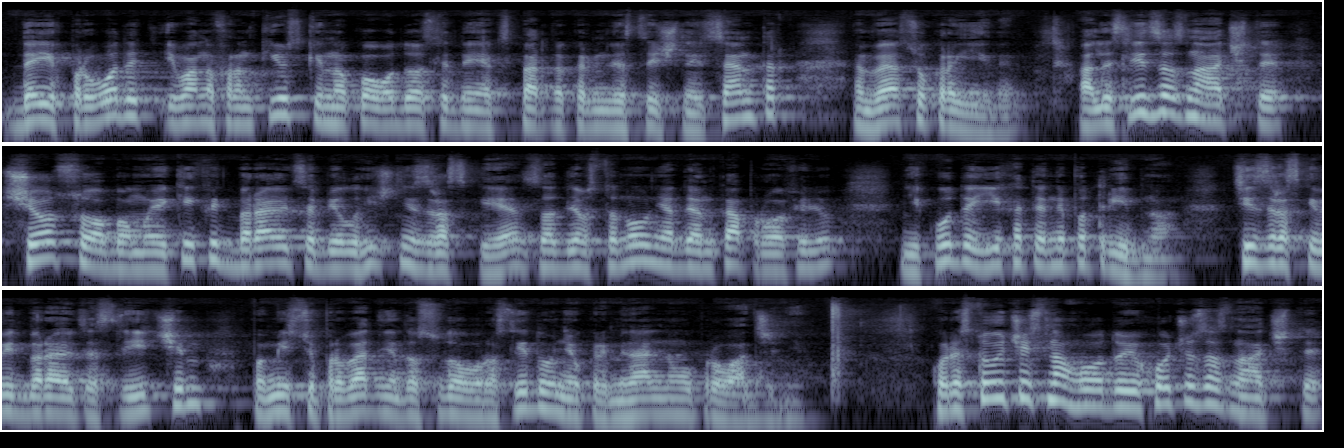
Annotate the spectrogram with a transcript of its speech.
де їх проводить Івано-Франківський науково-дослідний експертно-криміналістичний центр МВС України. Але слід зазначити, що особам, у яких відбираються біологічні зразки задля встановлення ДНК профілю, нікуди їхати не потрібно. Ці зразки відбираються слідчим по місцю проведення досудового розслідування у кримінальному провадженні. Користуючись нагодою, хочу зазначити,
